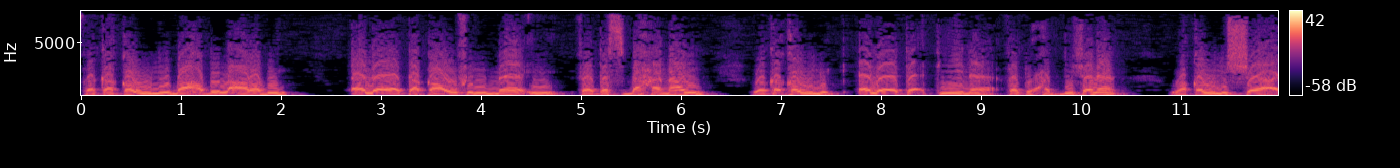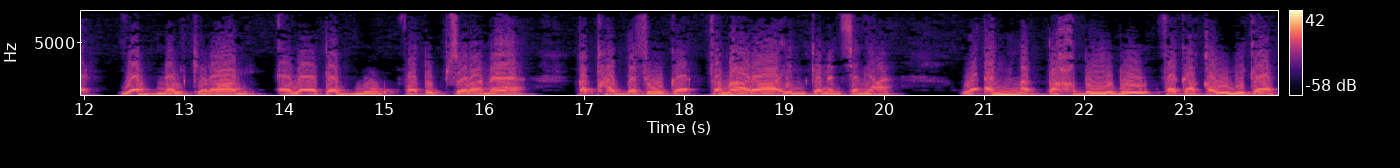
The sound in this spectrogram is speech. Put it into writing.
فكقول بعض العرب ألا تقع في الماء فتسبح معي؟ وكقولك ألا تأتينا فتحدثنا؟ وقول الشاعر يا ابن الكرام ألا تدنو فتبصر ما قد حدثوك فما راء كمن سمع؟ وأما التحضيض فكقولك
